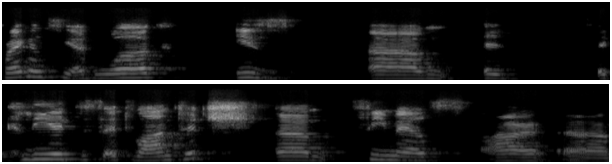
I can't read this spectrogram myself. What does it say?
Pregnancy at work is um, a, a, clear disadvantage um, females are uh,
